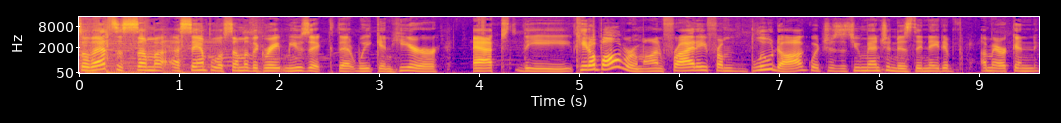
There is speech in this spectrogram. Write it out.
So that's a, some a sample of some of the great music that we can hear at the Kato Ballroom on Friday from Blue Dog, which is, as you mentioned, is the Native American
